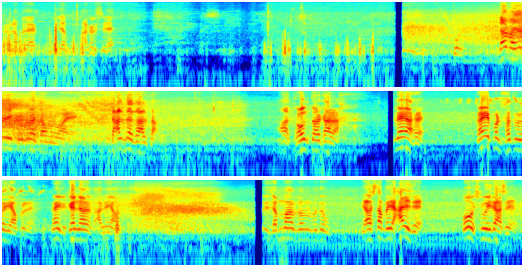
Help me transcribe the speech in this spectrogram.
ઘરના બધા બીજા આગળ છે. દર વર્ષે ચોટીલા જવાનું આવે. ચાલતા ચાલતા. આ ધોમ તડકારા લયા છે કંઈ પણ થતું નથી આપણને. કંઈ વિઘન નહીં આવતું. જમવાનું બધું વ્યવસ્થા બધી સારી છે. બહુ સુવિધા છે.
